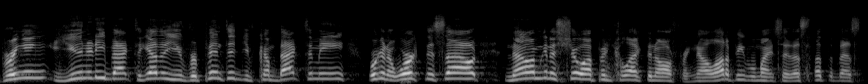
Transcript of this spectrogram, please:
bringing unity back together. You've repented, you've come back to me, we're going to work this out. Now I'm going to show up and collect an offering. Now, a lot of people might say that's not the best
